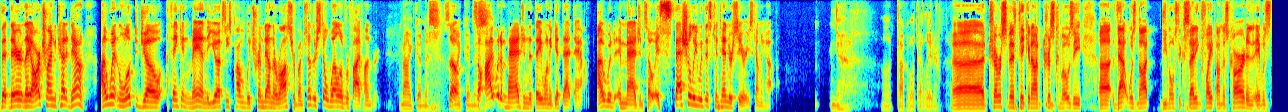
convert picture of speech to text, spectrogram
that they're they are trying to cut it down. I went and looked at Joe, thinking, man, the UFC's probably trimmed down their roster a bunch. No, they're still well over 500. My goodness. So, My goodness. so I would imagine that they want to get that down. I would imagine so, especially with this contender series coming up. Yeah. We'll talk about that later. Uh, Trevor Smith taking on Chris Camozzi. Uh, that was not the most exciting fight on this card, and it was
